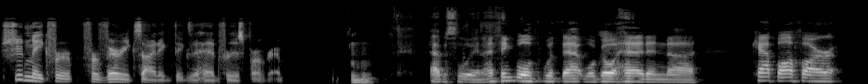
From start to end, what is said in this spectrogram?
should make for for very exciting things ahead for this program. Mm-hmm. Absolutely, and I think we'll with that we'll go ahead and uh, cap off our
